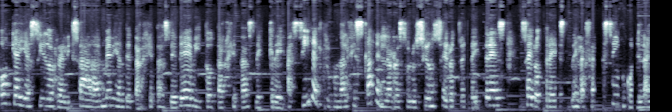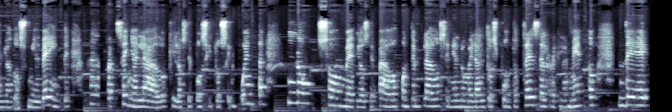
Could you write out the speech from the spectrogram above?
o que haya sido realizada mediante tarjetas de débito, tarjetas de crédito. Así, el Tribunal Fiscal en la resolución 033-03 de la 5 del año 2020 ha señalado que los depósitos en cuenta no son medios de pago contemplados en el numeral 2.3 del reglamento de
